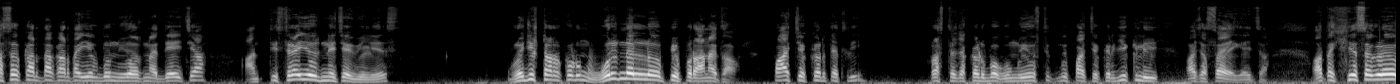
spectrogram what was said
असं करता करता एक दोन योजना द्यायच्या आणि तिसऱ्या योजनेच्या वेळेस रजिस्ट्रारकडून ओरिजिनल पेपर आणायचा. पाच एकर त्यातली रस्त्याच्याकडे बघून व्यवस्थित मी पाच एकर विकली अशा सह्या घ्यायचा. आता हे सगळं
